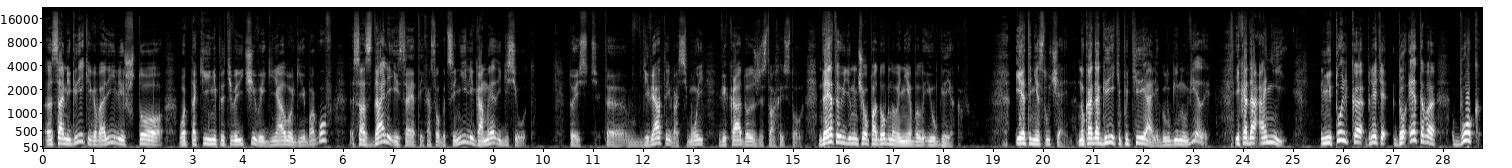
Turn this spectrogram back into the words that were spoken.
э, сами греки говорили, что вот такие непротиворечивые генеалогии богов создали, и за это их особо ценили, Гомер и Гесиод то есть в 9-8 века до Рождества Христова. До этого, видимо, ничего подобного не было и у греков. И это не случайно. Но когда греки потеряли глубину веры, и когда они не только, понимаете, до этого Бог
